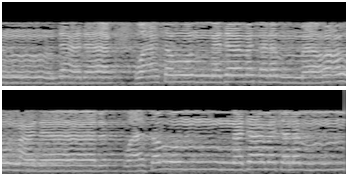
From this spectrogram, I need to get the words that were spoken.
أندادا وأسروا الندامة لما رأوا العذاب وأسروا الندامة لما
